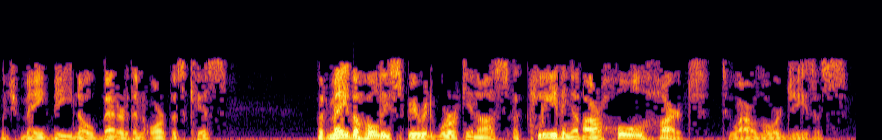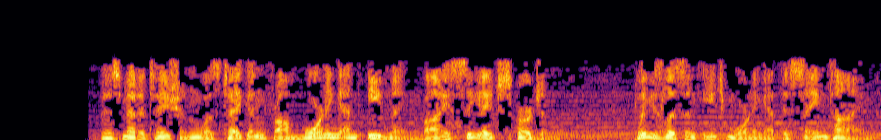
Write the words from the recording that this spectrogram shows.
which may be no better than Orpah's kiss, but may the Holy Spirit work in us a cleaving of our whole heart to our Lord Jesus. This meditation was taken from Morning and Evening by C. H. Spurgeon. Please listen each morning at this same time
